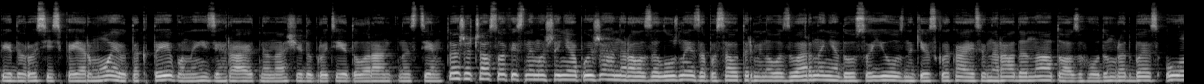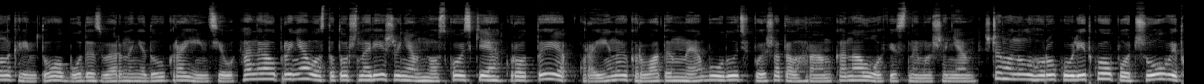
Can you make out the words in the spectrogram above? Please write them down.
під російське ярмо і втекти, вони зіграють на нашій доброті і толерантності. Той же час офісне мишеня пише генерал Залужний записав термінове звернення до союзників. Скликається нарада НАТО, а згодом Радбез ООН. Крім того, буде звернення до українців. Генерал прийняв остаточне рішення. Московські кроти Україною керувати не будуть. Пише телеграм-канал Офісне мишеня. Ще минулого року влітку почув від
